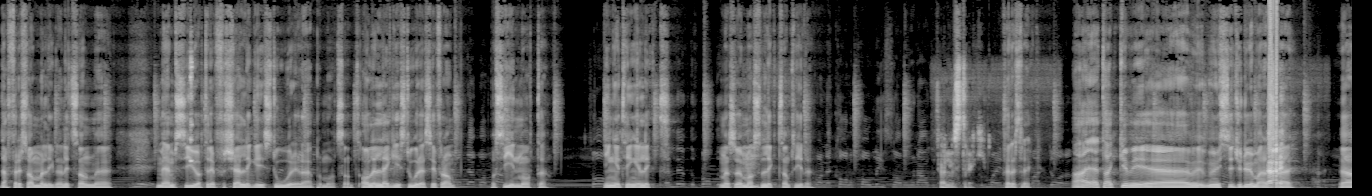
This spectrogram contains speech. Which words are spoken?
Derfor er det sammenlignet litt sånn med, med MCU, at det er forskjellige historier der, på en måte. sant? Alle legger historien sin fram, på sin måte. Ingenting er likt, men så er masse likt samtidig. Fellestrekk. Fellestrekk. Nei, jeg tenker vi eh, Hvis ikke du det, si Ja?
